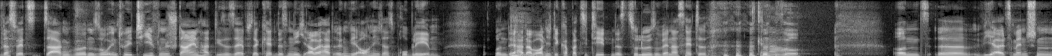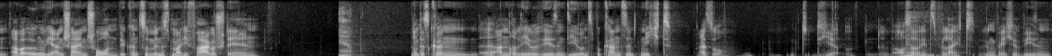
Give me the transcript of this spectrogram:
dass wir jetzt sagen würden, so intuitiv, ein Stein hat diese Selbsterkenntnis nicht, aber er hat irgendwie auch nicht das Problem. Und er mhm. hat aber auch nicht die Kapazitäten, das zu lösen, wenn er es hätte. Genau. so. Und äh, wir als Menschen aber irgendwie anscheinend schon. Wir können zumindest mal die Frage stellen. Ja. Und das können äh, andere Lebewesen, die uns bekannt sind, nicht. Also hier, außer mhm. jetzt vielleicht irgendwelche Wesen,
